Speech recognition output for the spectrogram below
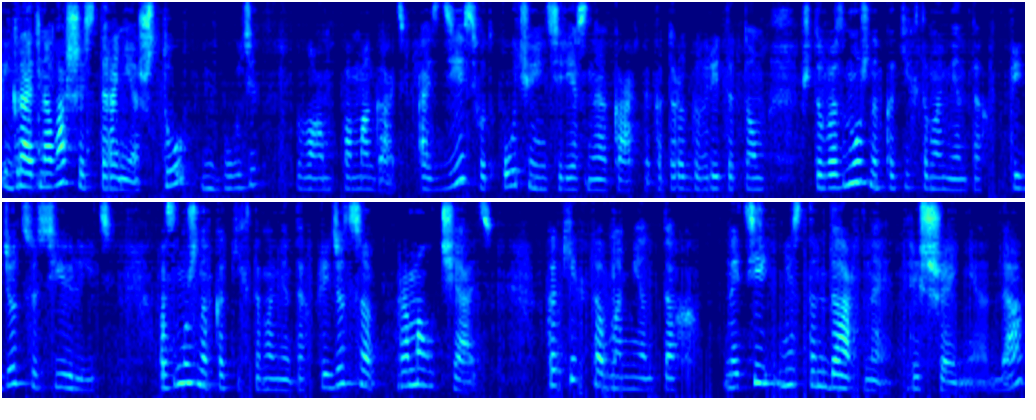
играть на вашей стороне, что будет вам помогать. А здесь вот очень интересная карта, которая говорит о том, что, возможно, в каких-то моментах придется сюлить, возможно, в каких-то моментах придется промолчать, в каких-то моментах найти нестандартное решение, да.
